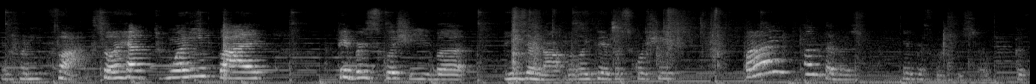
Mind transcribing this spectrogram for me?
and 25. So I have 25 paper squishies, but these are not really paper squishies. But I count them as paper squishies, so because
